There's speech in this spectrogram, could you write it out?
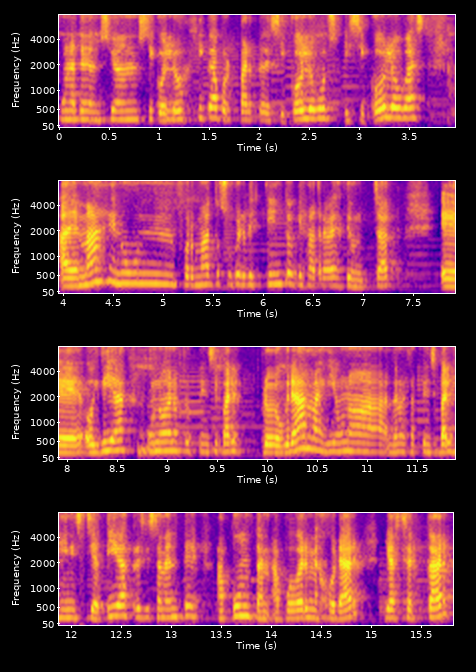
una atención psicológica por parte de psicólogos y psicólogas, además en un formato súper distinto que es a través de un chat. Eh, hoy día uno de nuestros principales programas y una de nuestras principales iniciativas precisamente apuntan a poder mejorar y acercar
